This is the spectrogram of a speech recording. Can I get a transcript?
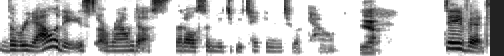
the realities around us that also need to be taken into account. Yeah. David,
